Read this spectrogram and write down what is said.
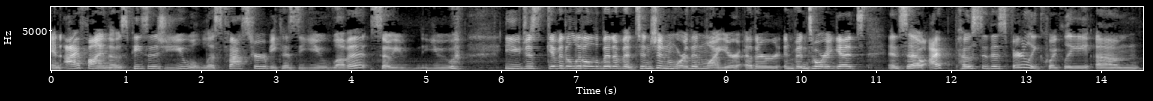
And I find those pieces you will list faster because you love it. So you you you just give it a little bit of attention more than what your other inventory gets. And so I posted this fairly quickly. Um,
